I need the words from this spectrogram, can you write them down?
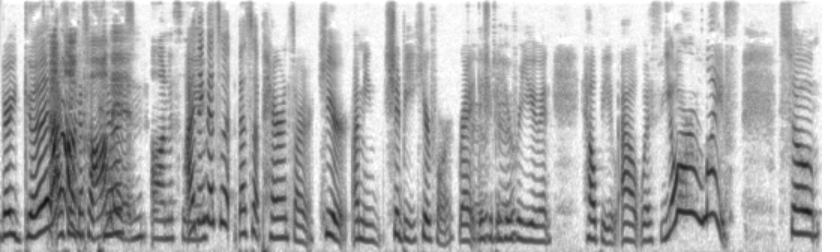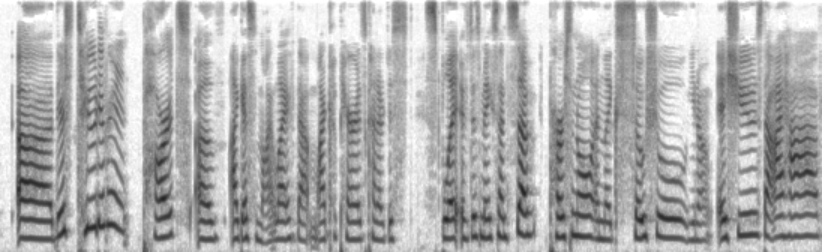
very good. I think that's what parents uncommon, honestly. I think that's what that's what parents are here. I mean, should be here for, right? they True, should be here for you and help you out with your life. So, uh there's two different parts of I guess my life that my parents kind of just split if this makes sense. So, personal and like social, you know, issues that I have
